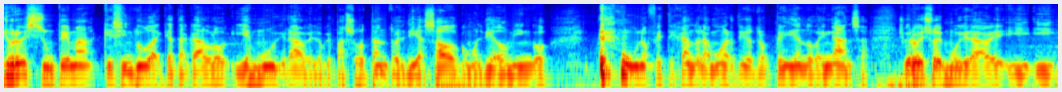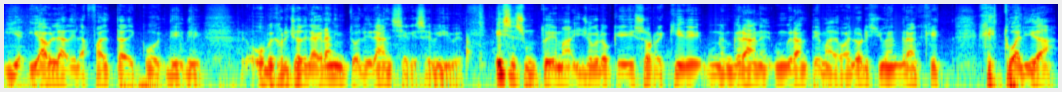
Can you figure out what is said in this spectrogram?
yo creo que ese es un tema que sin duda hay que atacarlo y es muy grave lo que pasó tanto el día sábado como el día domingo, uno festejando la muerte y otro pidiendo venganza. Yo creo que eso es muy grave y, y- y- y habla de la falta de, de- de- o mejor dicho, de la gran intolerancia que se vive. Ese es un tema y yo creo que eso requiere un gran, un gran tema de valores y una gran gest- gestualidad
